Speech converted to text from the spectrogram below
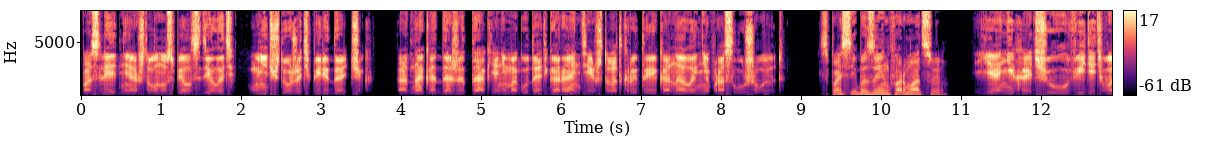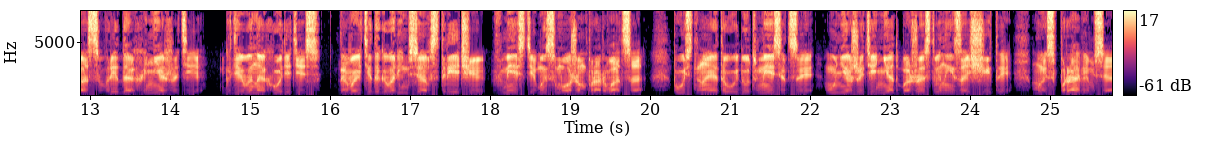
Последнее, что он успел сделать, уничтожить передатчик. Однако даже так я не могу дать гарантии, что открытые каналы не прослушивают. Спасибо за информацию. Я не хочу увидеть вас в рядах нежити. Где вы находитесь? Давайте договоримся о встрече. Вместе мы сможем прорваться. Пусть на это уйдут месяцы. У нежити нет божественной защиты. Мы справимся.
